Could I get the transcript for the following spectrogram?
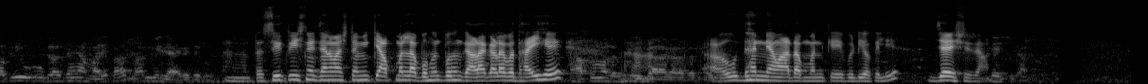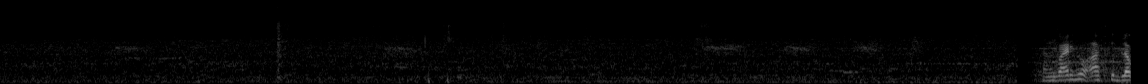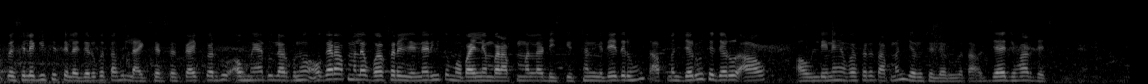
हाँ, तो श्री कृष्ण जन्माष्टमी की आप मन ला बहुत बहुत गाड़ा गाड़ा बधाई है। मतलब बताइए और धन्यवाद आप मन के वीडियो के लिए। जय श्री राम। संगवारी हो, आज के ब्लॉग कैसे लगी थी तेला ज़रूर बताऊँ लाइक शेयर सब्सक्राइब कर। और मैं दुलार बनूँ अगर आप मतलब वस्त्र लेना रही तो मोबाइल नंबर आप मतलब डिस्क्रिप्शन में दे दे रहा हूँ। तो आप मन ज़रूर से ज़रूर आओ, और लेने हैं वस्त्र तो आप मन ज़रूर से ज़रूर बताओ। जय जोहार, जय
